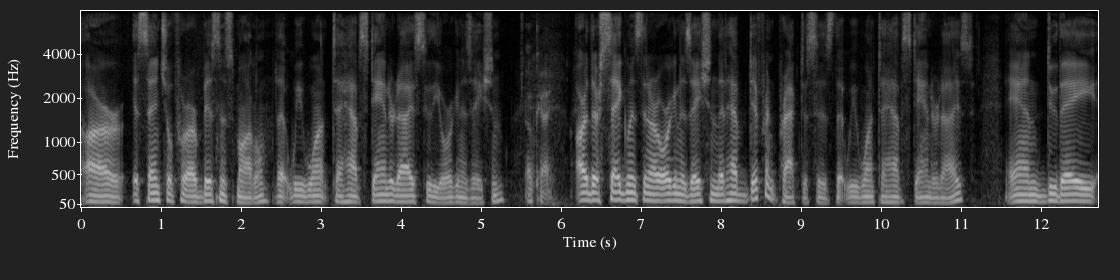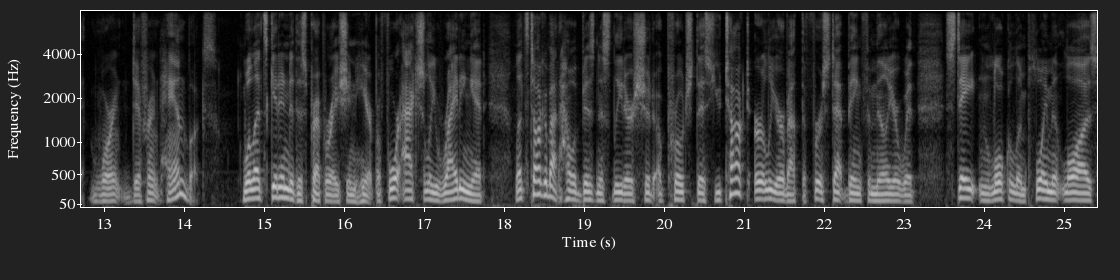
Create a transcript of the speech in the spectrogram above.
are essential for our business model that we want to have standardized through the organization? Okay. Are there segments in our organization that have different practices that we want to have standardized? And do they warrant different handbooks? Well, let's get into this preparation here. Before actually writing it, let's talk about how a business leader should approach this. You talked earlier about the first step being familiar with state and local employment laws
